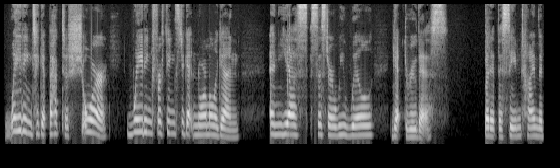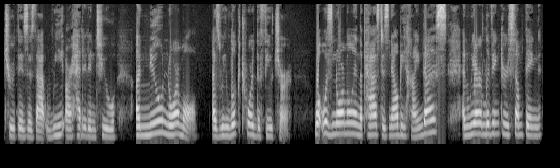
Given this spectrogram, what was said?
waiting to get back to shore, waiting for things to get normal again. And yes, sister, we will get through this. But at the same time, the truth is is that we are headed into a new normal as we look toward the future. What was normal in the past is now behind us, and we are living through something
